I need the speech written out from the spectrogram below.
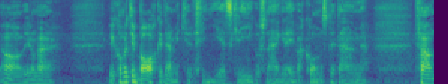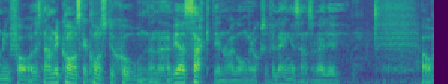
ja, vid de här... Vi kommer tillbaka till det här med frihetskrig och såna här grejer. Vad konstigt det här med Founding Fathers, den amerikanska konstitutionen. Vi har sagt det några gånger också för länge sedan. sådär, eller ja,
